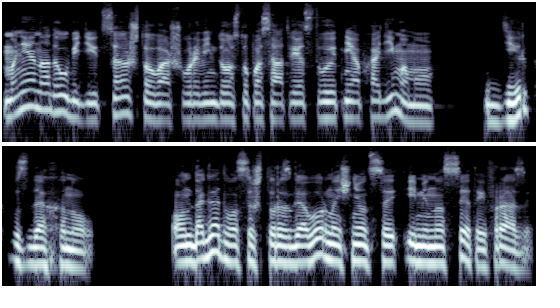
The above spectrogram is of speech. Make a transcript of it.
Мне надо убедиться, что ваш уровень доступа соответствует необходимому. Дирк вздохнул. Он догадывался, что разговор начнется именно с этой фразы.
